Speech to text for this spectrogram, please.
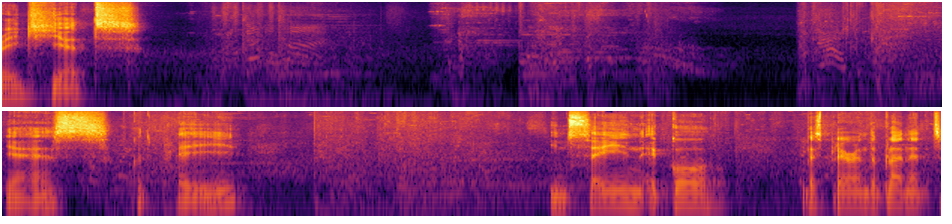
Drake yet. Yes, good play. Insane Ekko, best player on the planet.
